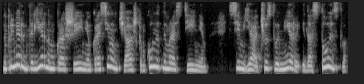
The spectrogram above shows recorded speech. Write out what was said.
например, интерьерным украшениям, красивым чашкам, комнатным растениям – Семья, чувство меры и достоинства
